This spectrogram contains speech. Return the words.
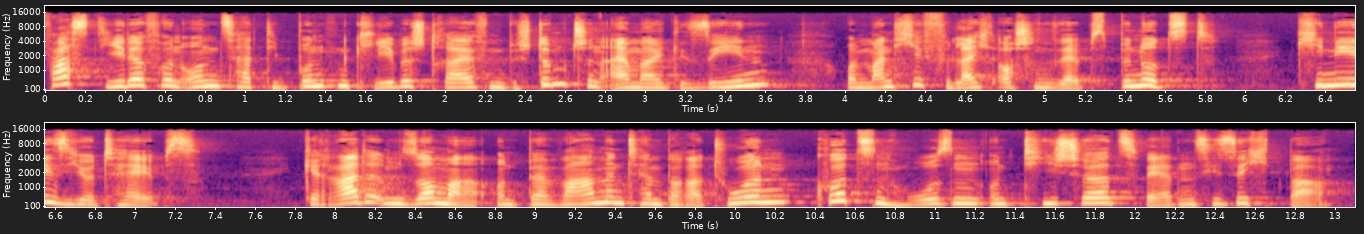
Fast jeder von uns hat die bunten Klebestreifen bestimmt schon einmal gesehen und manche vielleicht auch schon selbst benutzt. Kinesiotapes. Gerade im Sommer und bei warmen Temperaturen, kurzen Hosen und T-Shirts werden sie sichtbar.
